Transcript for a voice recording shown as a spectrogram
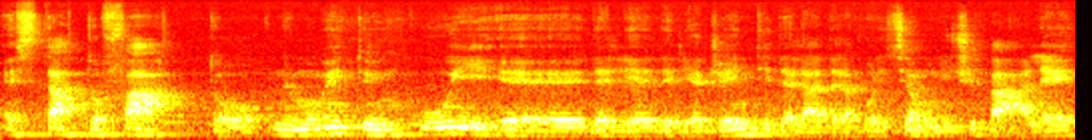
è stato fatto nel momento in cui eh, degli, degli, agenti della, della polizia municipale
